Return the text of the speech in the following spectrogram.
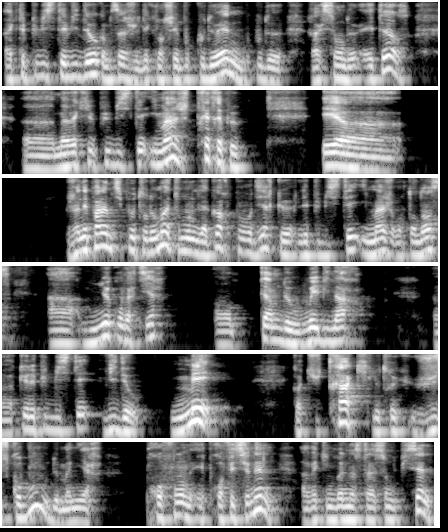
avec les publicités vidéo comme ça, je déclenchais beaucoup de haine, beaucoup de réactions de haters, mais avec les publicités images, très très peu. Et J'en ai parlé un petit peu autour de moi et tout le monde est d'accord pour dire que les publicités images ont tendance à mieux convertir en termes de webinar euh, que les publicités vidéo. Mais quand tu traques le truc jusqu'au bout de manière profonde et professionnelle, avec une bonne installation du pixel,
